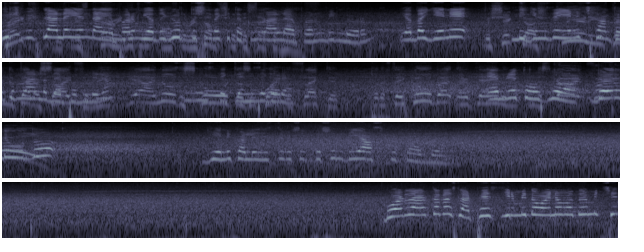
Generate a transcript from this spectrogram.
Üç büyüklerle yeniden yaparım ya da yurt the dışındaki the takımlarla yaparım bilmiyorum. Ya da yeni ligimize yeni çıkan the takımlarla da yapabilirim. Yeah, I know the Sizin score doesn't isteklerinize göre. Emre for döndü vurdu. Yeni kalecisi Beşiktaş'ın Diaz kurtardı. Bu arada arkadaşlar PES 20'de oynamadığım için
